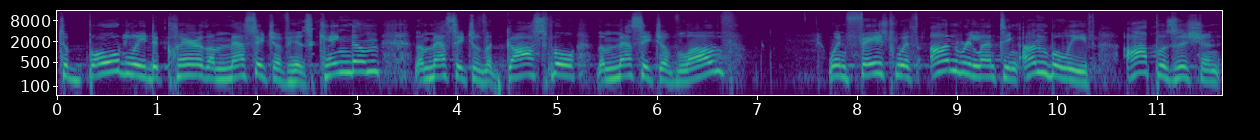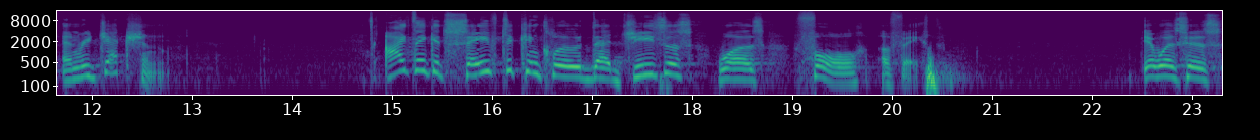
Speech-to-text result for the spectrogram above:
to boldly declare the message of his kingdom, the message of the gospel, the message of love, when faced with unrelenting unbelief, opposition, and rejection. I think it's safe to conclude that Jesus was full of faith. It was his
